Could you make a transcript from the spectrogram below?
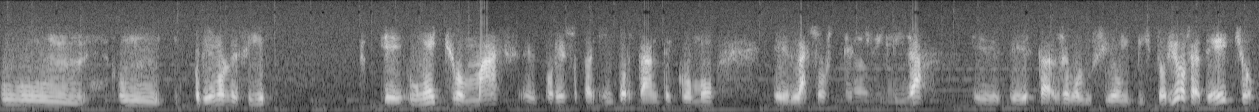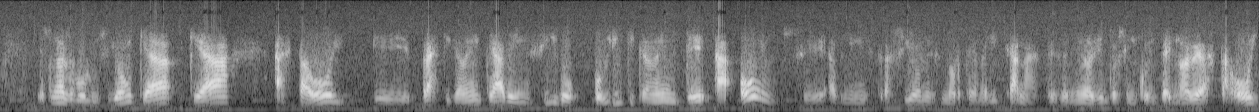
un, podríamos decir, eh, un hecho más, eh, por eso tan importante como la sostenibilidad de esta revolución victoriosa. De hecho, es una revolución que ha, que ha hasta hoy eh, prácticamente ha vencido políticamente a 11 administraciones norteamericanas desde 1959 hasta hoy.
